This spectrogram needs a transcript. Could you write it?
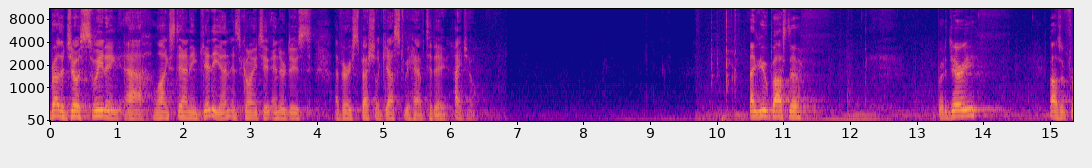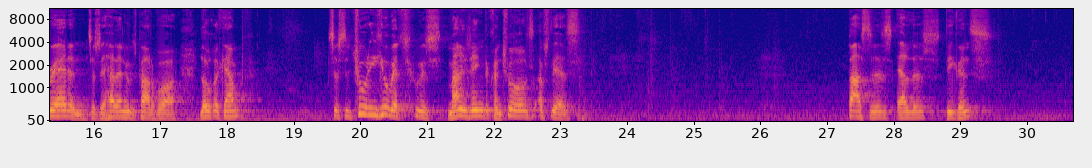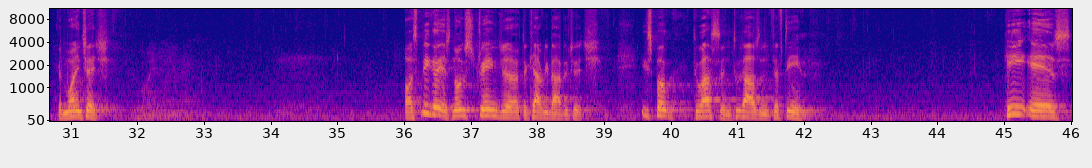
Brother Joe Sweeting, uh, longstanding Gideon, is going to introduce a very special guest we have today. Hi, Joe. Thank you, Pastor. Brother Jerry, Pastor Fred, and Sister Helen, who's part of our local camp. Sister Trudy Hewitt, who is managing the controls upstairs. Pastors, elders, deacons. Good morning, church. Our speaker is no stranger to Calvary Bible Church. He spoke to us in 2015. He is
